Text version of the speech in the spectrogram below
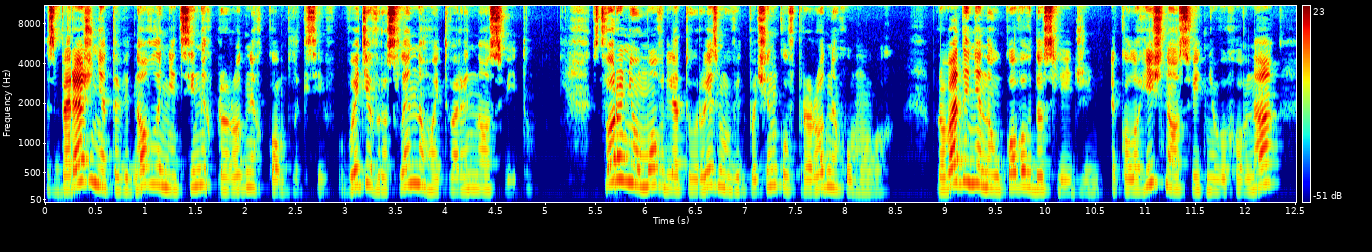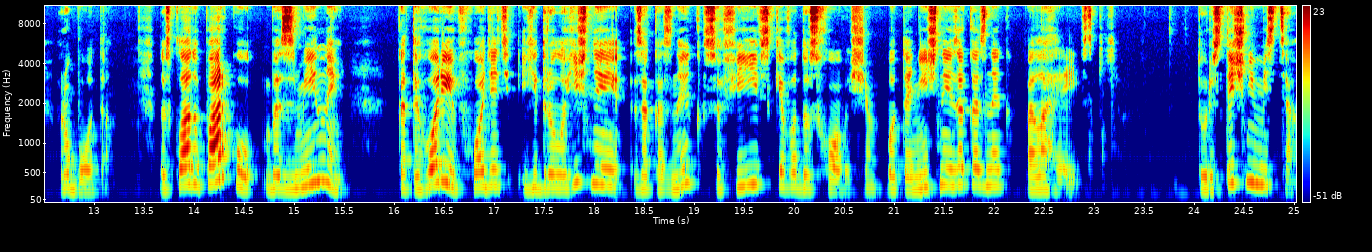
збереження та відновлення цінних природних комплексів, видів рослинного і тваринного світу, створення умов для туризму, відпочинку в природних умовах, проведення наукових досліджень, екологічно освітньо-виховна робота. До складу парку без зміни категорії входять гідрологічний заказник Софіївське водосховище, ботанічний заказник Пелагеївський. Туристичні місця.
